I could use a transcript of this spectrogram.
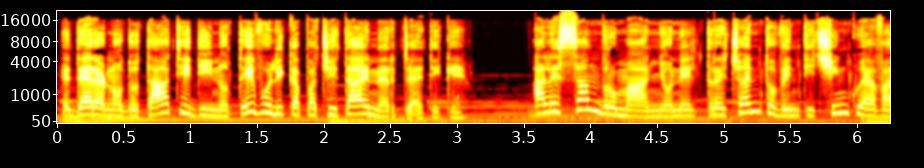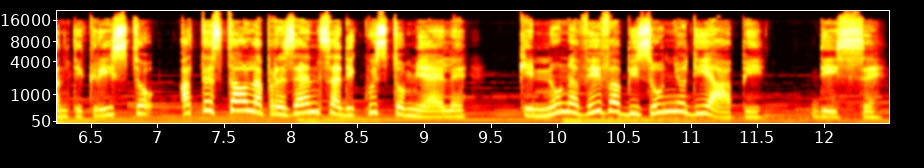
ed erano dotati di notevoli capacità energetiche. Alessandro Magno nel 325 a.C. attestò la presenza di questo miele che non aveva bisogno di api, disse.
